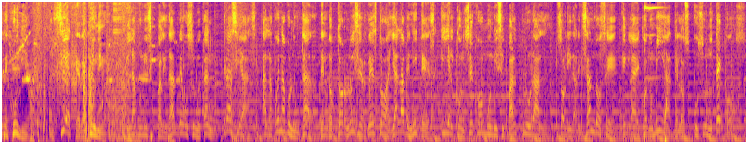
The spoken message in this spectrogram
de junio. 7 de junio. La Municipalidad de Usulután, gracias a la buena voluntad del doctor Luis Ernesto Ayala Benítez y el Consejo Municipal Plural, solidarizándose en la economía de los usulutecos,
